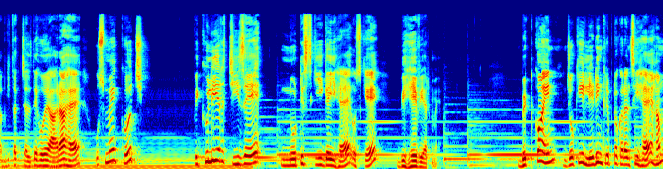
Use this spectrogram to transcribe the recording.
अभी तक चलते हुए आ रहा है उसमें कुछ पिकुलियर चीज़ें नोटिस की गई है उसके बिहेवियर में। बिटकॉइन जो कि लीडिंग क्रिप्टो करेंसी है, हम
